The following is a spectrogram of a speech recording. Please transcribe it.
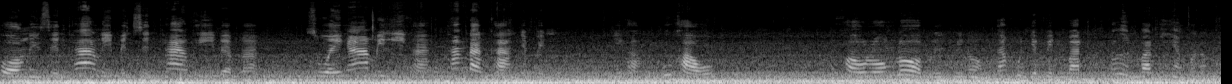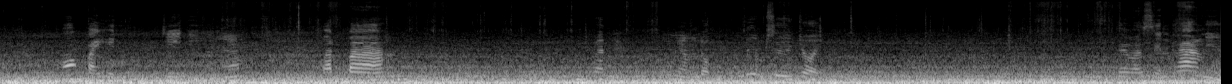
ของนี่เส้นทางนี่เป็นเส้นทางที่แบบว่า สวยงามมิลีค่ะ ทางด้านข้างจะเป็นนี่ค่ะภูเขาภูเขาล้อมรอบเลยพี่น้องทางคุณจะเป็น วัดก็อื่นวัดนี่อย่างวะนะมองไปเห็นเจดีย์นะวัดป่าวัดอย่างดอกลืมซื้อจ่อย แต่ว่าเส้นทางเนี่ย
